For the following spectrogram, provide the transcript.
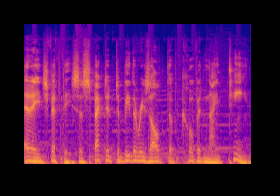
at age 50, suspected to be the result of COVID 19.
